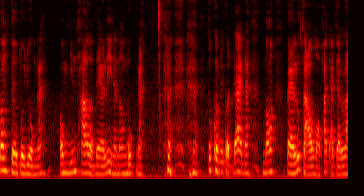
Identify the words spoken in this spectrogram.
ต้องเจอตัวยงนะอมยิ้มเท้าแบบเดลี่นะน้องบุ๊กนะ ทุกคนไปกดได้นะเนาะแต่ลูกสาวหมอพัดอาจจะไล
